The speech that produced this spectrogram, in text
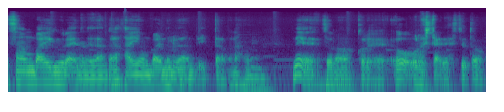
3倍ぐらいの値段かな？34倍の値段で言ったのかな、うん。でそのこれをおろしたいですって言うと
